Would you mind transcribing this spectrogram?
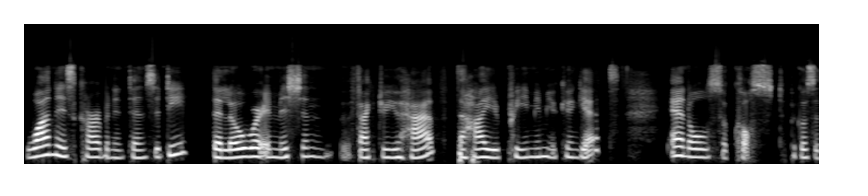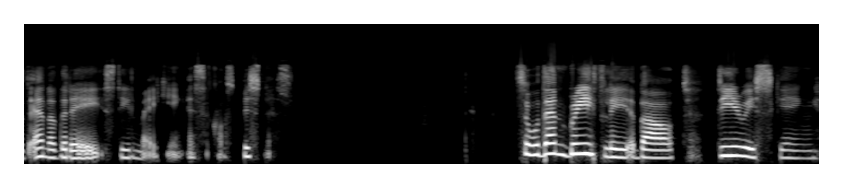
One is carbon intensity. The lower emission factor you have, the higher premium you can get, and also cost, because at the end of the day, steelmaking is a cost business. So then briefly about de-risking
